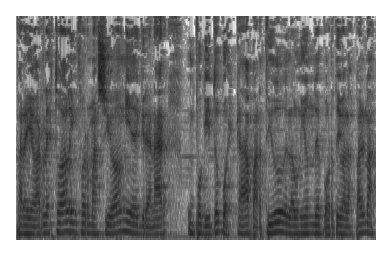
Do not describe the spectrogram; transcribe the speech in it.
para llevarles toda la información y desgranar un poquito pues cada partido de la Unión Deportiva Las Palmas.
